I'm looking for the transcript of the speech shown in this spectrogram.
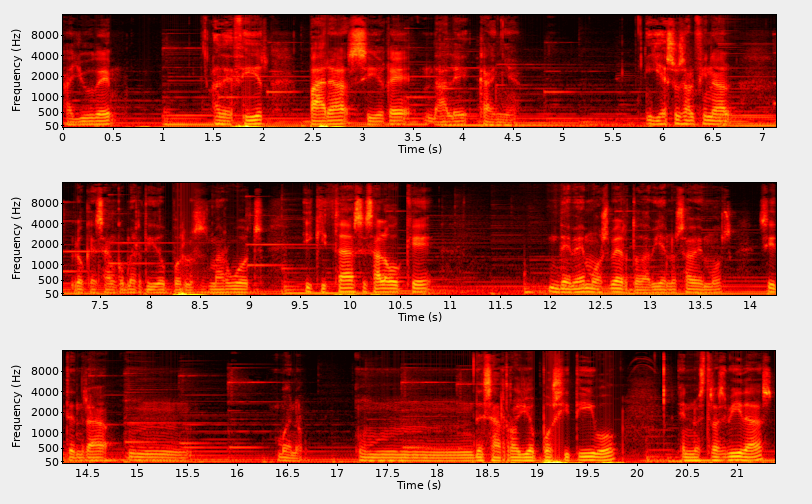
ayude a decir, para, sigue, dale caña. Y eso es al final lo que se han convertido por los smartwatch y quizás es algo que debemos ver, todavía no sabemos si tendrá un bueno, un desarrollo positivo en nuestras vidas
